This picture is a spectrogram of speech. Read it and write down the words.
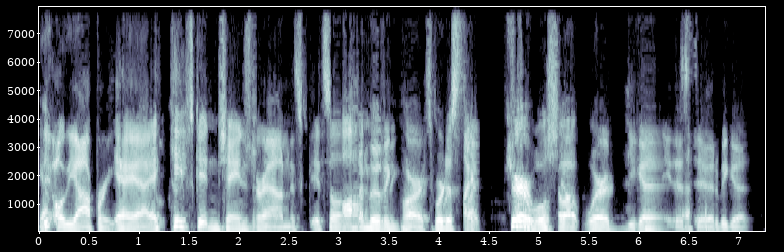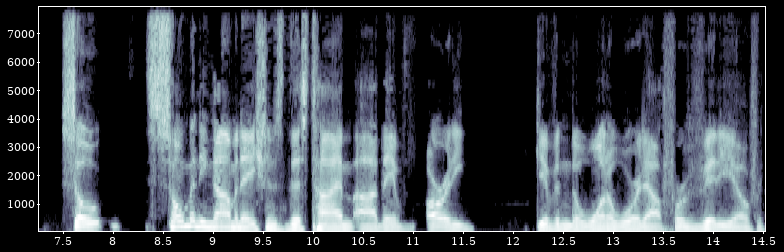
Yeah. Oh, the Opry. Yeah, yeah. It keeps getting changed around. It's it's a lot of moving parts. We're just like, sure, we'll show up where you guys need us to. It'll be good. So, so many nominations this time. Uh, they've already given the one award out for video for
